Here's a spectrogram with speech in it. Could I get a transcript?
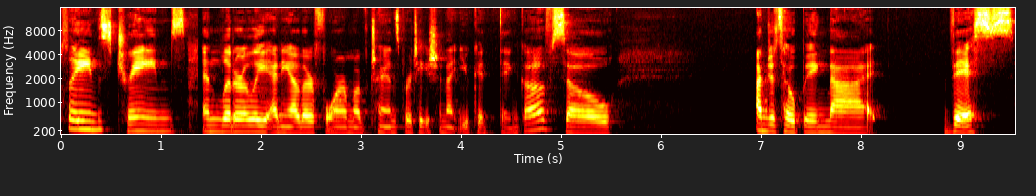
planes, trains, and literally any other form of transportation that you could think of. So I'm just hoping that this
